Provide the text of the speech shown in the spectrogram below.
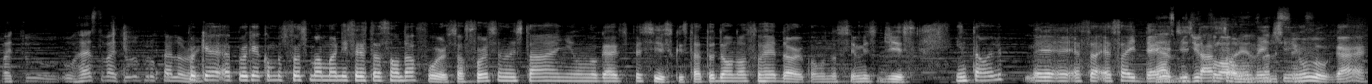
Vai tudo, o resto vai tudo pro Kylo Ren. Porque, é porque é como se fosse uma manifestação da força. A força não está em um lugar específico, está tudo ao nosso redor, como nos filmes diz. Então ele é, essa, essa É ideia as de estar somente em um lugar,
